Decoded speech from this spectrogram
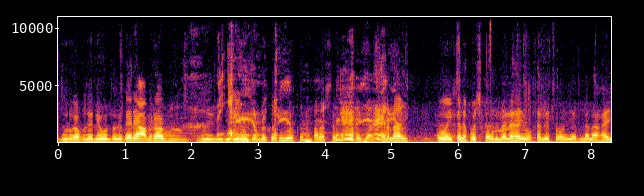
দুর্গা পূজার নেমন্তন্ন করে আমরা উম, করি কোনো সমস্যা নেই মেলা হয় ওইখানে পুষ্কারের মেলা হয় ওখানে চ- ইয়ে মেলা হয়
